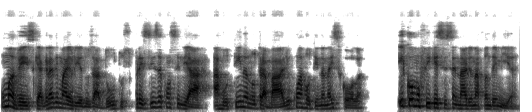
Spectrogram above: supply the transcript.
uma vez que a grande maioria dos adultos precisa conciliar a rotina no trabalho com a rotina na escola. E como fica esse cenário na pandemia?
